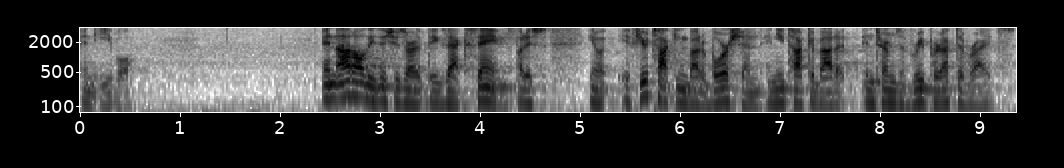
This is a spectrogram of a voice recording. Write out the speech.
and evil. And not all these issues are the exact same, but it's, you know, if you're talking about abortion and you talk about it in terms of reproductive rights,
